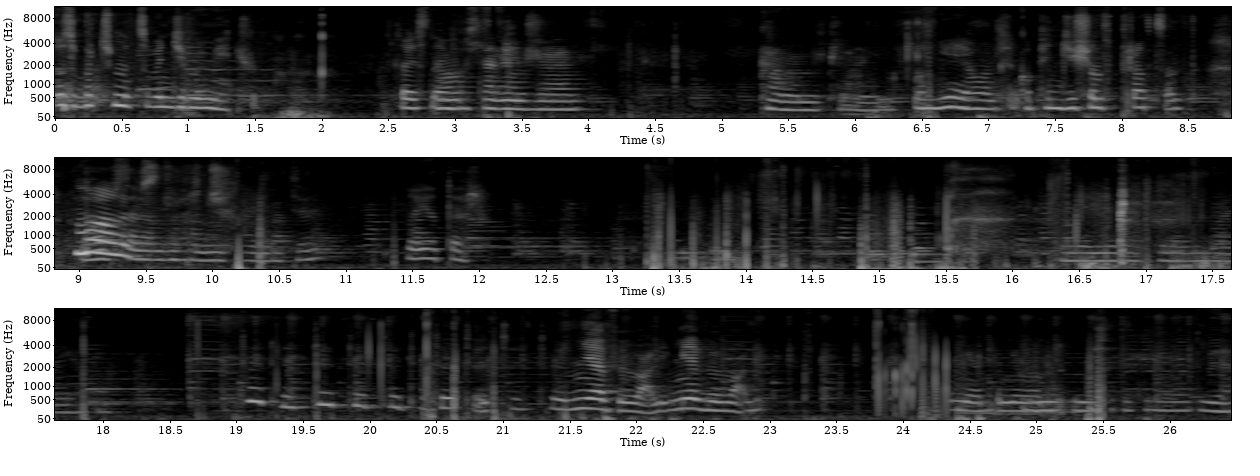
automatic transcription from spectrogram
No Zobaczymy, co będziemy mieć. To jest Ja najlepsze. obstawiam, że Canon Klein. O nie, ja mam tylko 50%. No, No ja ale... obstawiam, że Canon Klein. No ja też. To nie chyba. Nie wywali, nie wywali. Nie, to nie ma. Mi, mi się takiego ładuje.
